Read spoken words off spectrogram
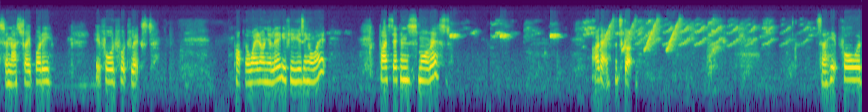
So nice straight body, hip forward, foot flexed. Pop the weight on your leg if you're using a weight. Five seconds more rest. Okay, let's go. So hip forward,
